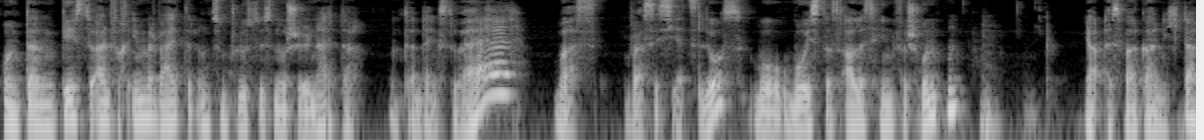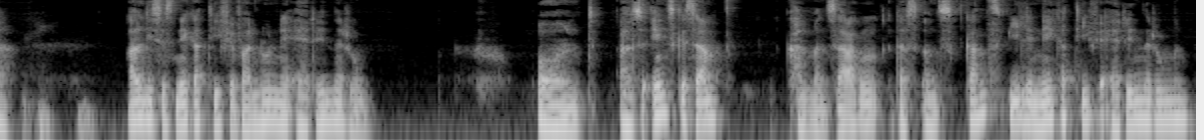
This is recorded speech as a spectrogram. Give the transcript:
Und dann gehst du einfach immer weiter und zum Schluss ist nur Schönheit da. Und dann denkst du, hä? Was, was ist jetzt los? Wo, wo ist das alles hin verschwunden? Ja, es war gar nicht da. All dieses Negative war nur eine Erinnerung. Und also insgesamt kann man sagen, dass uns ganz viele negative Erinnerungen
